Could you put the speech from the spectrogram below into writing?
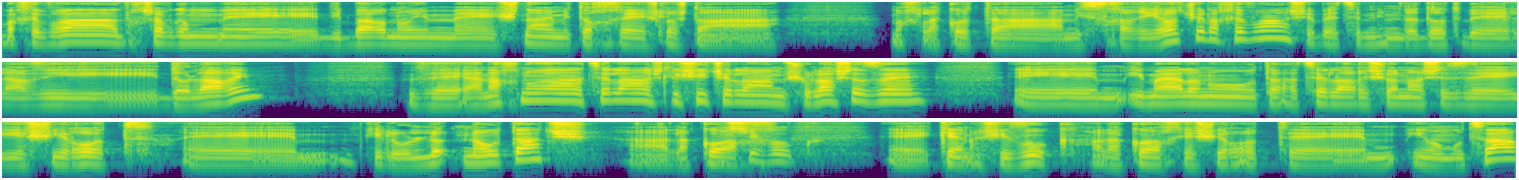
בחברה עד עכשיו גם אה, דיברנו עם אה, שניים מתוך שלושת המחלקות המסחריות של החברה, שבעצם נמדדות בלהביא דולרים, ואנחנו הצלע השלישית של המשולש הזה. אם היה לנו את הצלע הראשונה שזה ישירות, כאילו לא- no touch, הלקוח. שיווק. אה, כן, השיווק, הלקוח ישירות עם המוצר,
